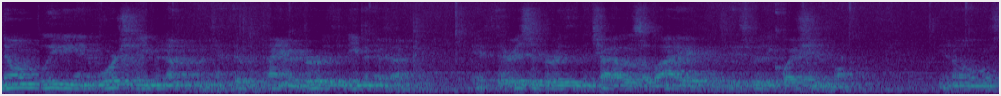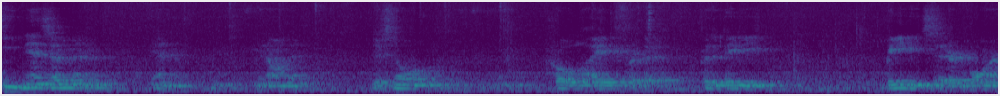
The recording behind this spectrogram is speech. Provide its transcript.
known believing in abortion even up until the time of birth, and even if, a, if there is a birth and the child is alive, it's really questionable. You know, hedonism and, and you know, there's no pro-life for the, for the baby babies that are born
